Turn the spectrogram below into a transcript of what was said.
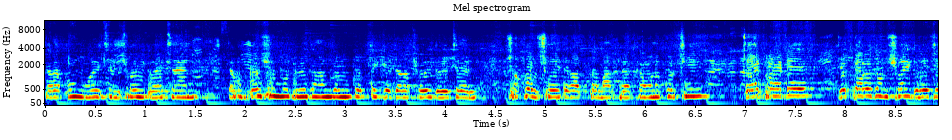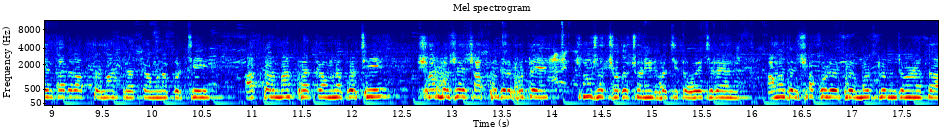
যারা গুম হয়েছেন, শহীদ হয়েছেন এবং বৈষম্য বিরোধী আন্দোলন করতে গিয়ে যারা শহীদ হয়েছেন, সকল শহীদের আত্মার ফেরত কামনা করছি। জয়পুরহাটে যে তেরো জন শহীদ হয়েছেন, তাদের আত্মার ফেরত কামনা করছি। আত্মার ফেরত কামনা করছি। সর্বশেষ আপনাদের ভোটে সংসদ সদস্য নির্বাচিত হয়েছিলেন আমাদের সকলের প্রিয় মুসলিম জননেতা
